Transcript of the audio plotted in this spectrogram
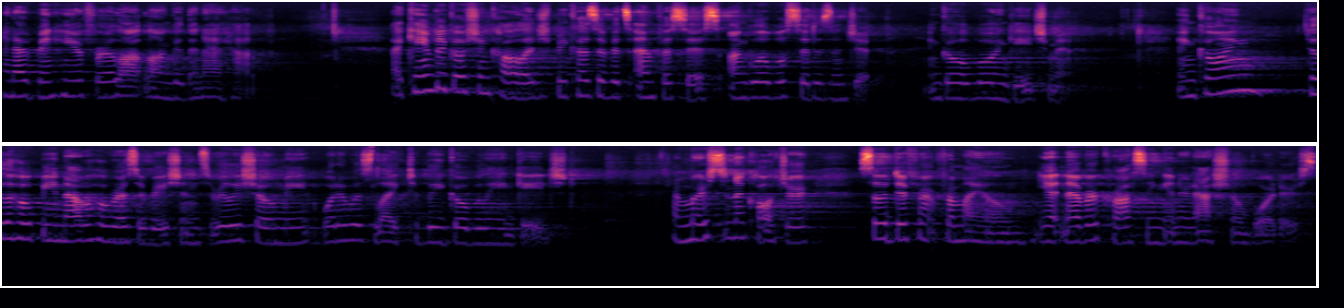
and I've been here for a lot longer than I have. I came to Goshen College because of its emphasis on global citizenship and global engagement. And going to the Hopi and Navajo reservations really showed me what it was like to be globally engaged, immersed in a culture so different from my own, yet never crossing international borders.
